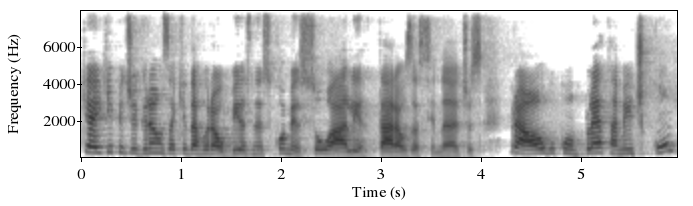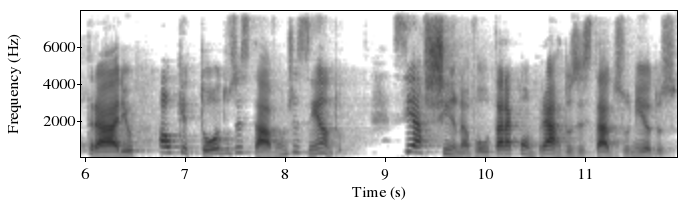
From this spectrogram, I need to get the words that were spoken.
que a equipe de grãos aqui da Rural Business começou a alertar aos assinantes para algo completamente contrário ao que todos estavam dizendo. Se a China voltar a comprar dos Estados Unidos,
